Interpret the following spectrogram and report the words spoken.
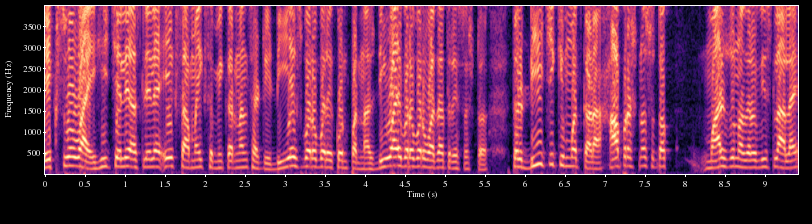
एक्स व वाय ही चले असलेल्या एक सामायिक समीकरणांसाठी डी एक्स बरोबर एकोणपन्नास डी वाय बरोबर वजा त्रेसष्ट. तर डी ची किंमत काढा. हा प्रश्न सुद्धा मार्च दोन हजार वीसला आलाय.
